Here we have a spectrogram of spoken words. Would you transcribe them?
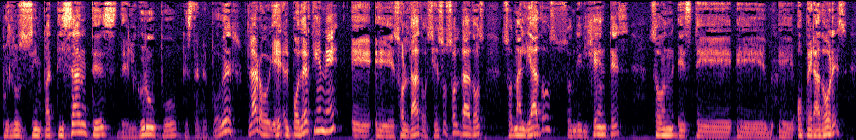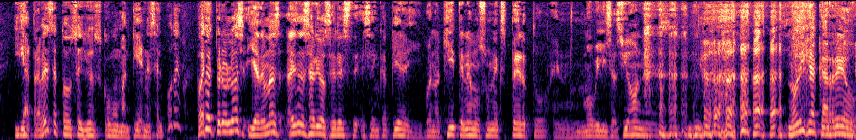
pues los simpatizantes del grupo que está en el poder. Claro, el poder tiene eh, eh, soldados y esos soldados son aliados, son dirigentes, son este eh, eh, operadores y a través de todos ellos cómo mantienes el poder. Pues, pero lo hace, y además es necesario hacer este, ese hincapié, y bueno, aquí tenemos un experto en movilizaciones. no dije acarreo.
